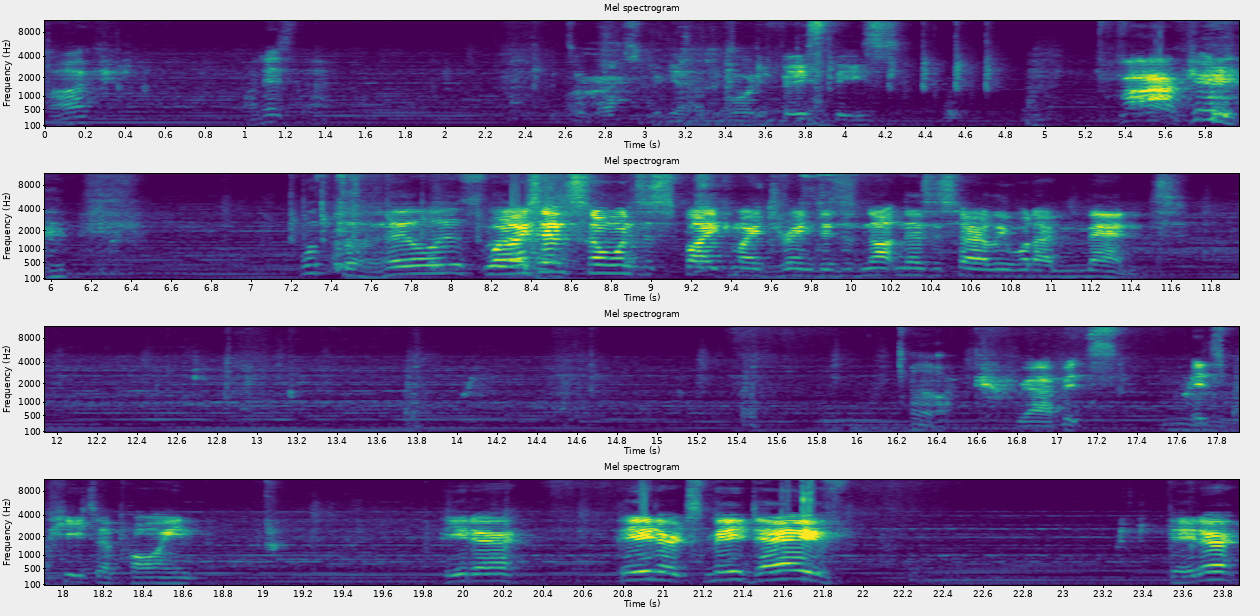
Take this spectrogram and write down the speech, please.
fuck? What is that? It's a wasp again. I've already faced these. Fuck! What the hell is when I that? said someone to spike my drink, this is not necessarily what I meant. Oh crap, it's it's hmm. Peter Point. Peter? Peter, it's me, Dave! Peter?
